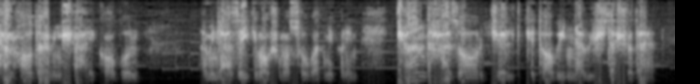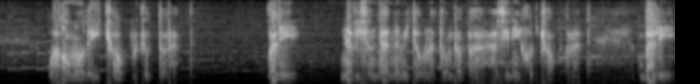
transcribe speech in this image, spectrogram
تنها در این شهر کابل همین لحظه ای که ما شما صحبت می‌کنیم چند هزار جلد کتابی نوشته شده و آماده چاپ وجود دارد. ولی نویسنده نمی‌تواند آن را به هزینه خود چاپ کند. بلی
